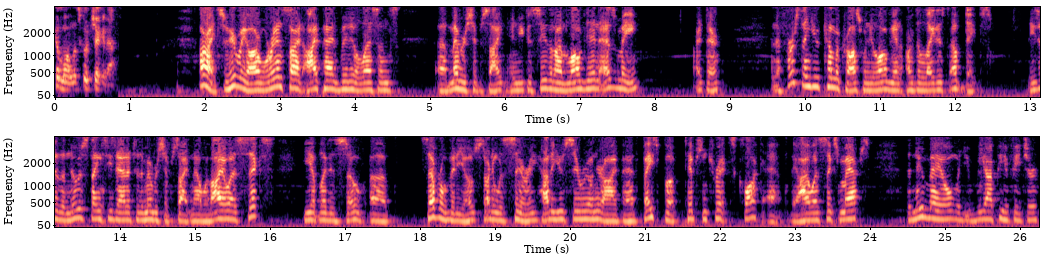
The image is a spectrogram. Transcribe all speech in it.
Come on, let's go check it out. Alright, so here we are. We're inside iPad Video Lessons uh, membership site and you can see that I'm logged in as me right there. And the first thing you come across when you log in are the latest updates. These are the newest things he's added to the membership site. Now with iOS 6, he uploaded so uh, several videos, starting with Siri, how to use Siri on your iPad, Facebook, tips and tricks, clock app, the iOS 6 maps, the new mail with your VIP feature,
